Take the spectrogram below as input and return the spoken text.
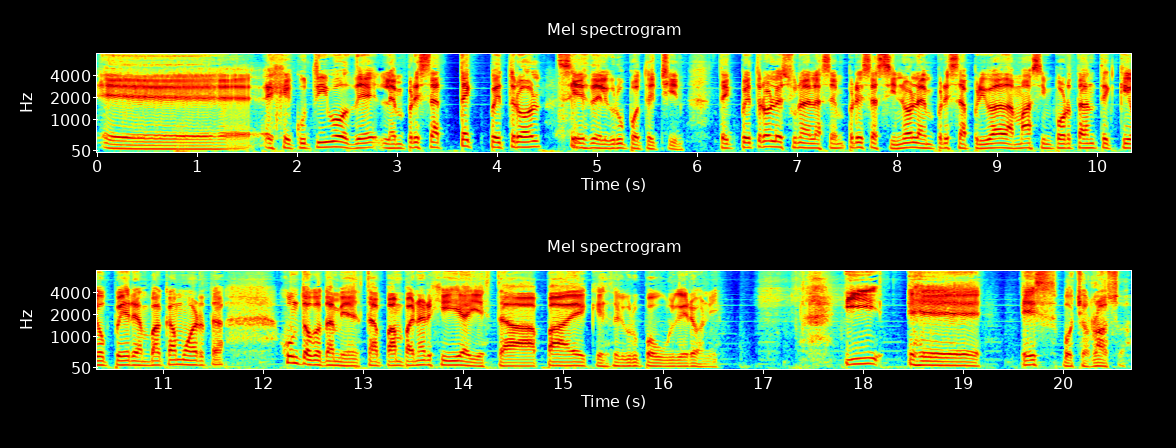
eh, ejecutivo de la empresa Tec Petrol, Sí. que es del grupo Techin. Tec Petrol es una de las empresas, si no la empresa privada más importante que opera en Vaca Muerta, junto con también está Pampa Energía y está PAE, que es del grupo Bulgeroni. Y eh, es bochornoso.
